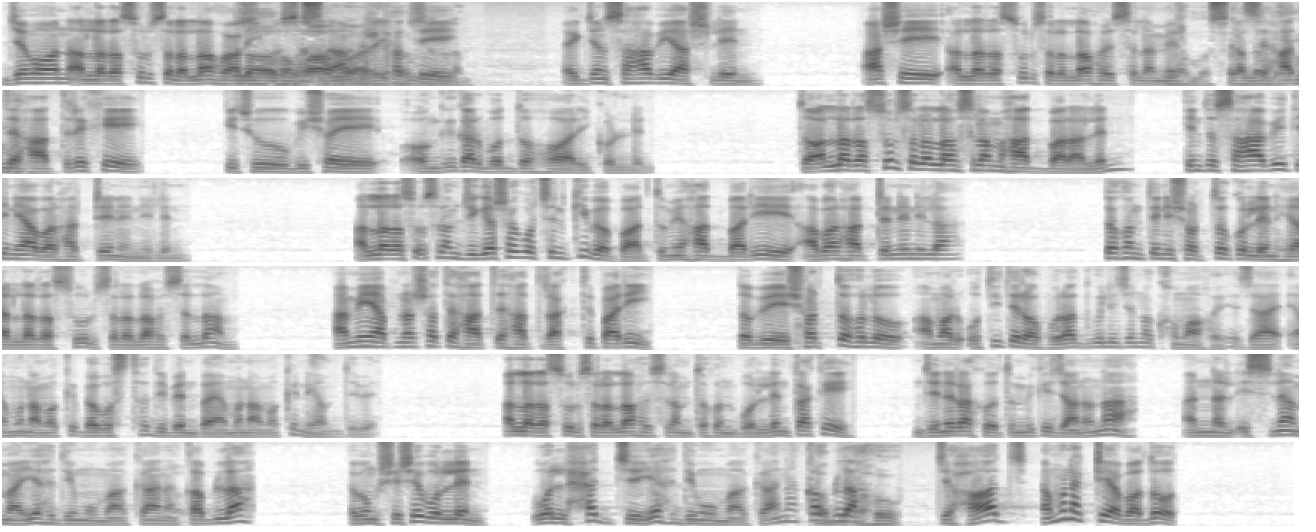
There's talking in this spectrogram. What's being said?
যেমন আল্লাহ রসুল সাল্লাহ আলী হোসাল্লামের সাথে একজন সাহাবী আসলেন। আসে আল্লাহ রসুল সাল্লাহ সাল্লামের কাছে হাতে হাত রেখে কিছু বিষয়ে অঙ্গীকারবদ্ধ হওয়ারই করলেন। তো আল্লাহ রাসূল সাল্লাহ সাল্লাম হাত বাড়ালেন, কিন্তু সাহাবি তিনি আবার হাত টেনে নিলেন। আল্লাহ রাসূল সাল্লাম জিজ্ঞাসা করছেন, কি ব্যাপার? তুমি হাত বাড়িয়ে আবার হাত টেনে নিলা? তখন তিনি শর্ত করলেন, হে আল্লাহ রাসূল সাল্লাহ সাল্লাম আমি আপনার সাথে হাতে হাত রাখতে পারি, তবে শর্ত হলো আমার অতীতের অপরাধগুলি যেন ক্ষমা হয়ে যায়, এমন আমাকে ব্যবস্থা দিবেন বা এমন আমাকে নিয়ম দিবেন। আল্লাহ রাসূল সাল্লাহ সাল্লাম তখন বললেন তাকে জেনে রাখো তুমি কি জানো না? আন্নাল ইসলাম ইয়াহদিমু মা কানা কাবলা? এবং শেষে বললেন ওয়াল হজ্জ ইয়াহদিমু মা কানা কাবলা। যে হজ এমন একটি আবাদত।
